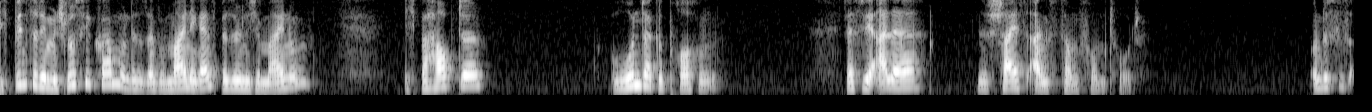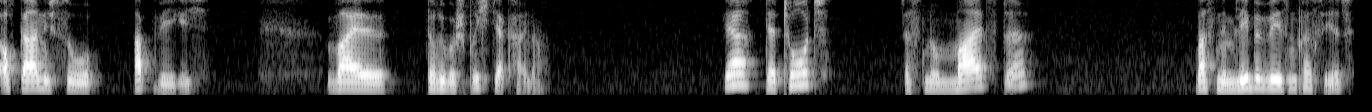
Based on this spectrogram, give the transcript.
Ich bin zu dem Entschluss gekommen, und das ist einfach meine ganz persönliche Meinung. Ich behaupte, runtergebrochen, dass wir alle eine Scheißangst haben vorm Tod. Und das ist auch gar nicht so abwegig, weil darüber spricht ja keiner. Ja, der Tod, das Normalste, was einem Lebewesen passiert,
